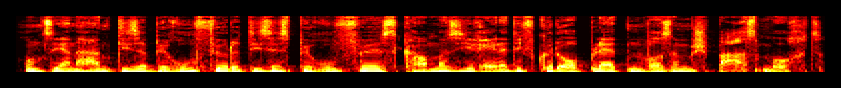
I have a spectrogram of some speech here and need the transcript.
und sich anhand dieser Berufe oder dieses Berufes kann man sich relativ gut ableiten, was einem Spaß macht.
